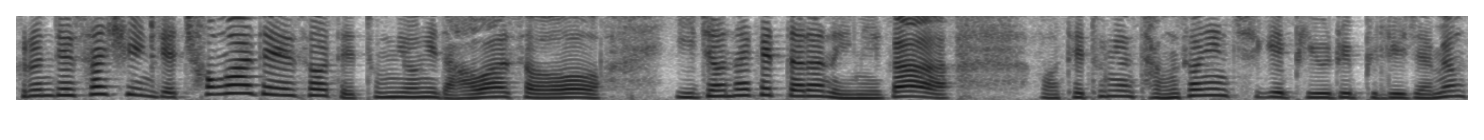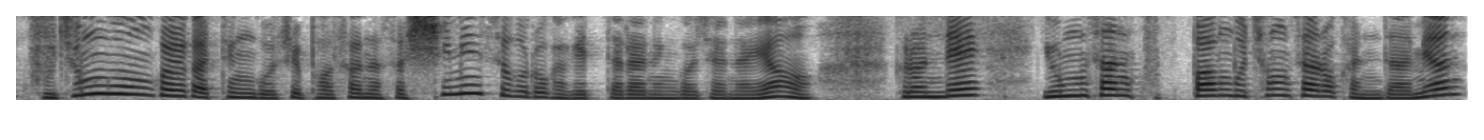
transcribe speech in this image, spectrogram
그런데 사실 이제 청와대에서 대통령이 나와서 이전하겠다라는 의미가 어, 대통령 당선인 측의 비율을 빌리자면 구중궁궐 같은 곳을 벗어나서 시민 속으로 가겠다라는 거잖아요. 그런데 용산 국방부 청사로 간다면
